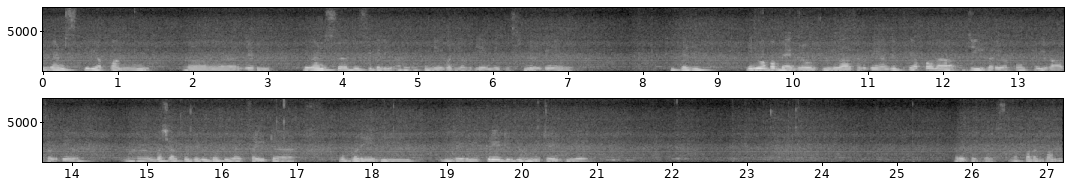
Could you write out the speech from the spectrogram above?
ਇਵੈਂਟਸ ਦੀ ਆਪਾਂ ਨੂੰ ਜਿਹੜੀ ਇਵੈਂਟਸ ਬੇਸਿਕਲੀ ਆ ਦੇਖੋ ਕਿੰਨੀ ਵਧੀਆ ਵਧੀਆ ਇਮੇजेस ਮਿਲ ਰਹੀਆਂ ਨੇ। ਠੀਕ ਹੈ ਜੀ? ਇਹਨੂੰ ਆਪਾਂ ਬੈਕਗ੍ਰਾਉਂਡ 'ਚ ਵੀ ਲਗਾ ਸਕਦੇ ਹਾਂ। ਜਿੱਥੇ ਆਪਾਂ ਦਾ ਜੀ ਕਰੇ, ਆਪਾਂ ਉੱਥੇ ਲਗਾ ਸਕਦੇ ਹਾਂ। ਬਸ਼ਰਤੇ ਜਿਹੜੀ ਤੁਹਾਡੀ ਵੈਬਸਾਈਟ ਹੈ, ਉਹ ਬੜੀ ਹੀ ਜਿਹੜੀ ਕ੍ਰੀਏਟਿਵ ਹੋਣੀ ਚਾਹੀਦੀ ਹੈ। ਦੇਖੋ ਆਪਾਂ ਤਾਂ ਬੰਨ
